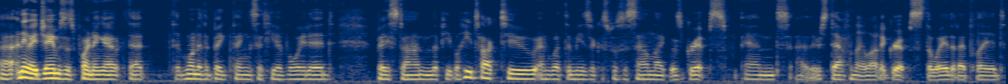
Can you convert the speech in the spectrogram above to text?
uh, anyway, James is pointing out that that one of the big things that he avoided based on the people he talked to and what the music was supposed to sound like was grips and uh, there's definitely a lot of grips the way that i played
